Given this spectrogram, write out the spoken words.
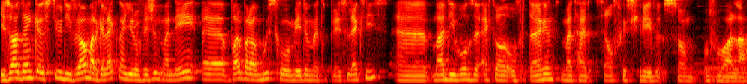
Je zou denken, stuur die vrouw maar gelijk naar Eurovision, maar nee, eh, Barbara moest gewoon meedoen met de preselecties. Eh, maar die won ze echt wel overtuigend met haar zelfgeschreven song Voilà.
